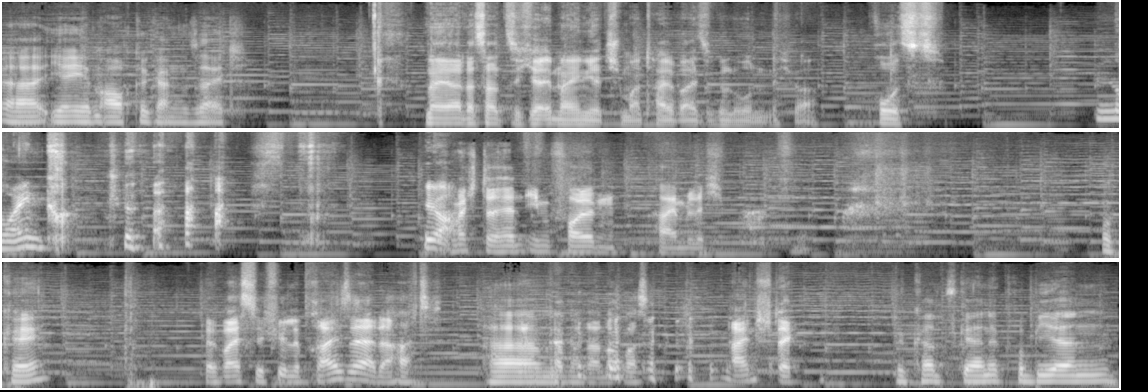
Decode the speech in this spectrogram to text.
äh, ihr eben auch gegangen seid. Naja, das hat sich ja immerhin jetzt schon mal teilweise gelohnt, nicht wahr? Prost. Neun Krüge. ja. Ich möchte ihm folgen, heimlich. Okay. Wer weiß, wie viele Preise er da hat. Ähm, kann man da noch was einstecken. Du kannst gerne probieren,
